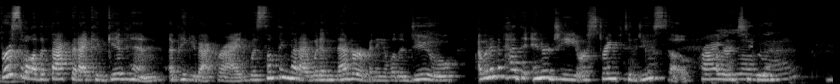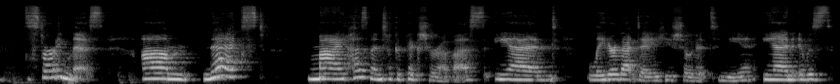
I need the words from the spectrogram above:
First of all, the fact that I could give him a piggyback ride was something that I would have never been able to do. I wouldn't have had the energy or strength to do so prior to that. starting this. Um, next, my husband took a picture of us, and later that day, he showed it to me. And it was,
